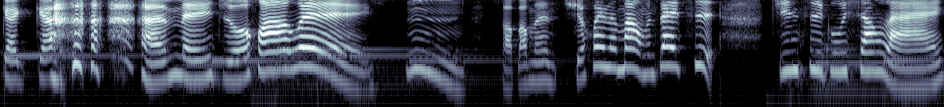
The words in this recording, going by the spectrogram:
嘎嘎，寒梅著花未？嗯，宝宝们学会了吗？我们再一次：君自故乡来，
